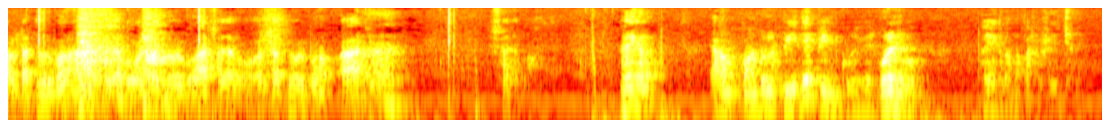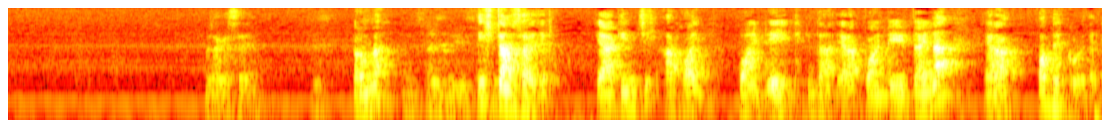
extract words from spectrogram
অলটা ধরবো আর সাজাবো অলটা ধরবো আর সাজাবো অলটা ধরবো আর হয়ে গেল। এখন কন্ট্রোল পি দিয়ে প্রিন্ট করে বের করে নিব। হয়ে গেল আমার পাসপোর্ট সাইজ ছবি। বোঝা গেছে? পারুন না? স্টাম্প সাইজের এক ইঞ্চি আর হয় পয়েন্ট এইট কিন্তু এরা পয়েন্ট এইট দেয় না, এরা অর্ধেক করে দেয়।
